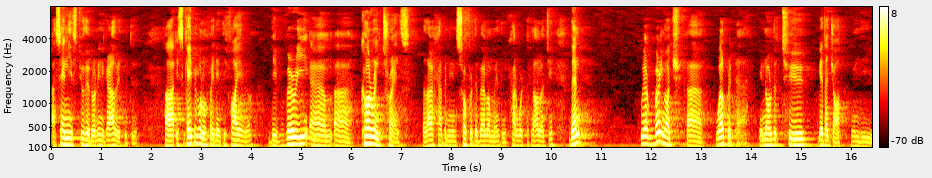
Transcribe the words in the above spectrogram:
as any student or any graduate would do, uh, is capable of identifying the very um, uh, current trends that are happening in software development, in hardware technology, then we are very much uh, well prepared in order to get a job in the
